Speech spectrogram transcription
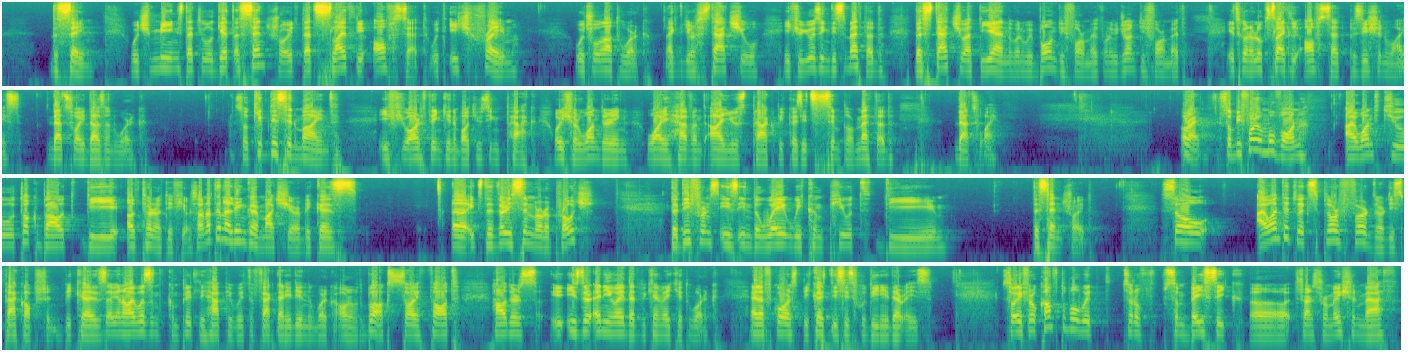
the same, which means that you will get a centroid that's slightly offset with each frame which will not work. Like your statue, if you're using this method, the statue at the end, when we bone deform it, when we joint deform it, it's going to look slightly offset position-wise. That's why it doesn't work. So keep this in mind if you are thinking about using pack, or if you're wondering why haven't I used pack because it's a simpler method, that's why. All right, so before we move on, I want to talk about the alternative here. So I'm not going to linger much here because uh, it's a very similar approach. The difference is in the way we compute the, the centroid. So I wanted to explore further this pack option because you know I wasn't completely happy with the fact that it didn't work out of the box. So I thought, how there's is there any way that we can make it work? And of course, because this is Houdini, there is. So if you're comfortable with sort of some basic uh, transformation math,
